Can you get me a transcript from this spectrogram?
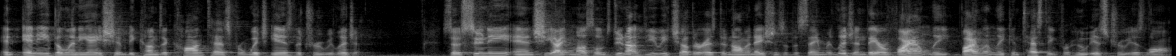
and any delineation becomes a contest for which is the true religion. So, Sunni and Shiite Muslims do not view each other as denominations of the same religion. They are violently, violently contesting for who is true Islam.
